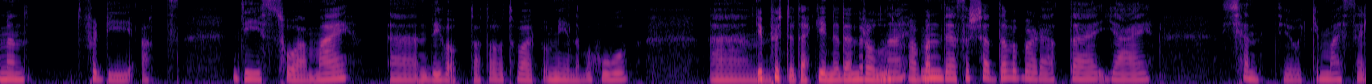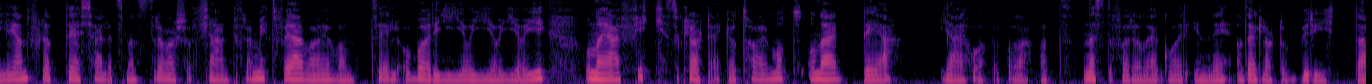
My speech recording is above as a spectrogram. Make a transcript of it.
Men fordi at de så meg, de var opptatt av å ta vare på mine behov. eh, De puttet deg ikke inn i den rollen. Nei, men det som skjedde, var bare det at eh, jeg kjente jo ikke meg selv igjen, for at det kjærlighetsmønsteret var så fjernt fra mitt. For jeg var jo vant til å bare gi og gi og gi og gi. Og når jeg fikk, så klarte jeg ikke å ta imot. Og det er det jeg håper på, da. At neste forhold jeg går inn i, at jeg har klart å bryte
